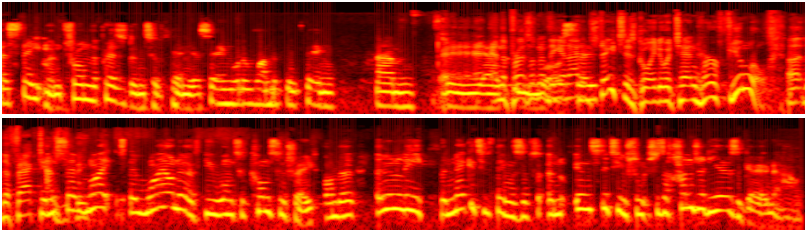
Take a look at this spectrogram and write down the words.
uh, statement from the president of Kenya saying what a wonderful thing um, the, uh, and the president of the United so, States is going to attend her funeral. Uh, the fact is, and so why, so why on earth do you want to concentrate on the only the negative things of an institution which is hundred years ago now?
